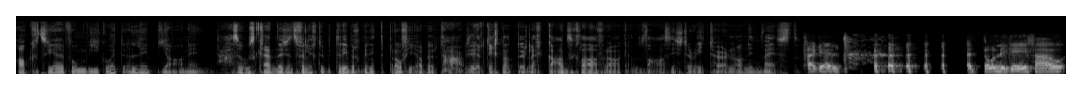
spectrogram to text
Aktie vom Weingut Lepiane? Also auskennen ist jetzt vielleicht übertrieben, ich bin nicht der Profi, aber da würde ich natürlich ganz klar fragen, was ist der Return on Invest? Kein Geld. eine tolle GV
